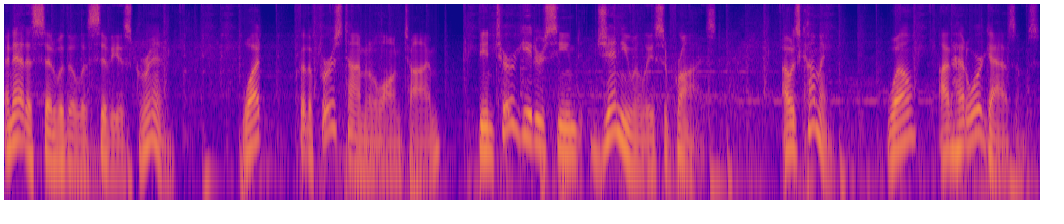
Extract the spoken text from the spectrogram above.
Anetta said with a lascivious grin. What? For the first time in a long time, the interrogator seemed genuinely surprised. I was coming. Well, I've had orgasms.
